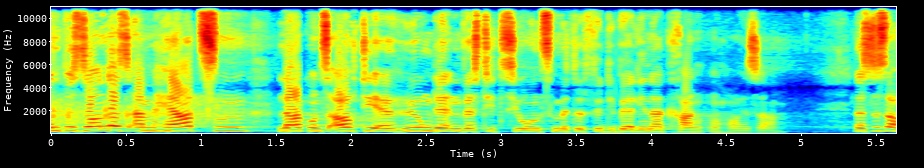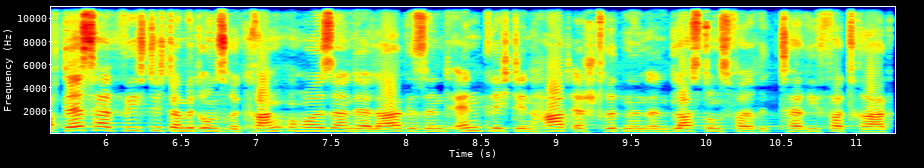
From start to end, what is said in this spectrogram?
Und besonders am Herzen lag uns auch die Erhöhung der Investitionsmittel für die Berliner Krankenhäuser. Das ist auch deshalb wichtig, damit unsere Krankenhäuser in der Lage sind, endlich den hart erstrittenen Entlastungstarifvertrag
